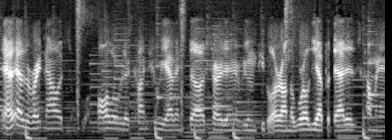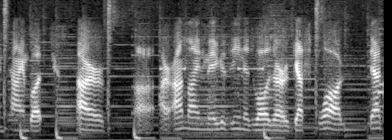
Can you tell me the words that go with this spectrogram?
as of right now, it's all over the country. We haven't uh, started interviewing people around the world yet, but that is coming in time. But our uh, our online magazine as well as our guest blog, that's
